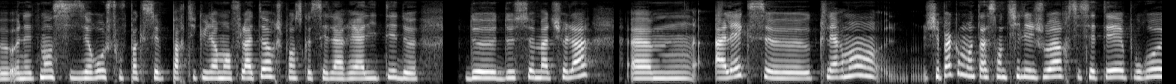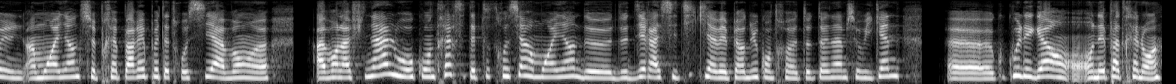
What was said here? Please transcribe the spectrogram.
euh, honnêtement, 6-0, je trouve pas que c'est particulièrement flatteur. Je pense que c'est la réalité de, de, de ce match-là. Euh, Alex, euh, clairement, je sais pas comment t'as senti les joueurs, si c'était pour eux un moyen de se préparer peut-être aussi avant, euh, avant la finale, ou au contraire, c'était peut-être aussi un moyen de, de dire à City qui avait perdu contre Tottenham ce week-end, euh, coucou les gars, on n'est pas très loin.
